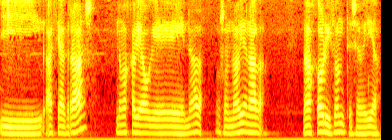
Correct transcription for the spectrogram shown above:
y hacia atrás no más había que nada, o sea, no había nada, nada más que horizonte se veía.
